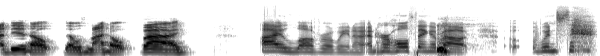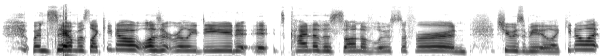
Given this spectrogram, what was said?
I did help. That was my help. Bye." I love Rowena and her whole thing about when Sam, when Sam was like, you know, it wasn't really Deed. It's kind of the son of Lucifer, and she was immediately like, you know what?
